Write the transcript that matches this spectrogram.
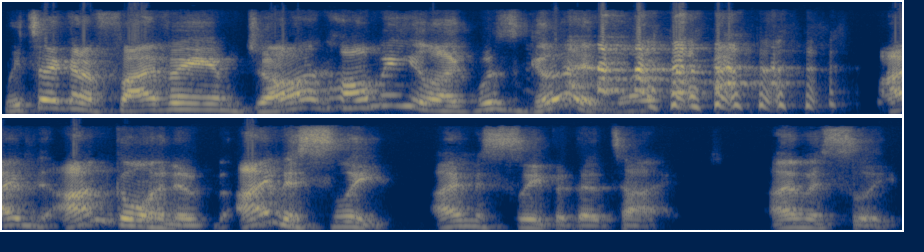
we taking a 5 a.m. jog, homie? Like what's good? Like, I'm I'm going to. I'm asleep. I'm asleep at that time. I'm asleep.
